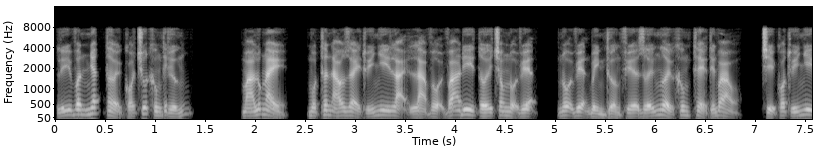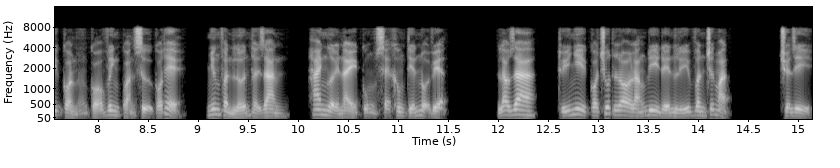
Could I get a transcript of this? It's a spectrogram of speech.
lý vân nhất thời có chút không thích ứng. Mà lúc này, một thân áo giày thúy nhi lại là vội vã đi tới trong nội viện nội viện bình thường phía dưới người không thể tiến vào, chỉ có thúy nhi còn có vinh quản sự có thể, nhưng phần lớn thời gian, hai người này cũng sẽ không tiến nội viện. Lao ra, thúy nhi có chút lo lắng đi đến lý vân trước mặt. Chuyện gì?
